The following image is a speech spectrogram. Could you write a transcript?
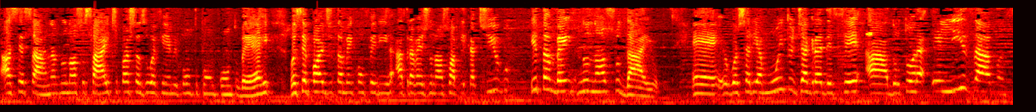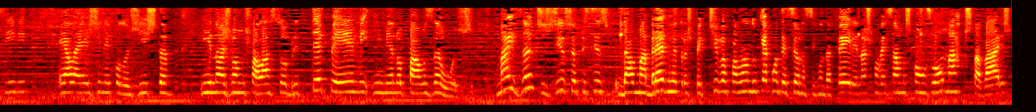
acessar no nosso site costazulfm.com.br. Você pode também conferir através do nosso aplicativo e também no nosso dial. É, eu gostaria muito de agradecer a doutora Elisa Avancini, ela é ginecologista e nós vamos falar sobre TPM e menopausa hoje. Mas antes disso, eu preciso dar uma breve retrospectiva falando o que aconteceu na segunda-feira e nós conversamos com o João Marcos Tavares.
